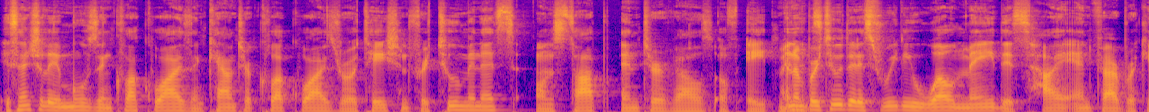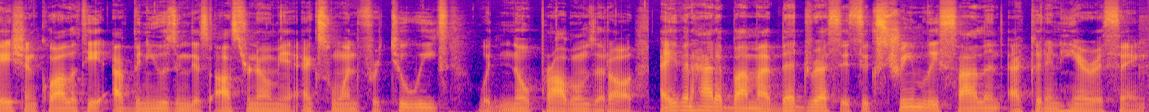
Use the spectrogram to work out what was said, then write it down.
Essentially it moves in clockwise and counterclockwise rotation for two minutes on stop intervals of eight minutes. And number two, that it's really well made. It's high-end fabrication quality. I've been using this Astronomia X1 for two weeks with no problems at all. I even had it by my bed rest. It's extremely silent. I couldn't hear a thing.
